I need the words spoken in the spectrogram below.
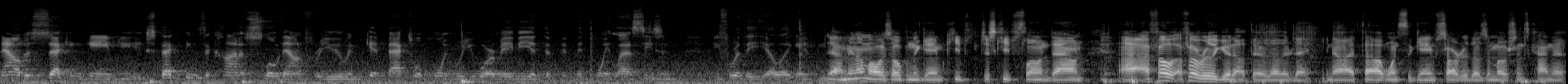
Now the second game, do you expect things to kind of slow down for you and get back to a point where you were maybe at the midpoint last season before the LA game? Yeah, I mean, I'm always hoping the game keeps just keeps slowing down. Uh, I felt I felt really good out there the other day. You know, I thought once the game started, those emotions kind of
